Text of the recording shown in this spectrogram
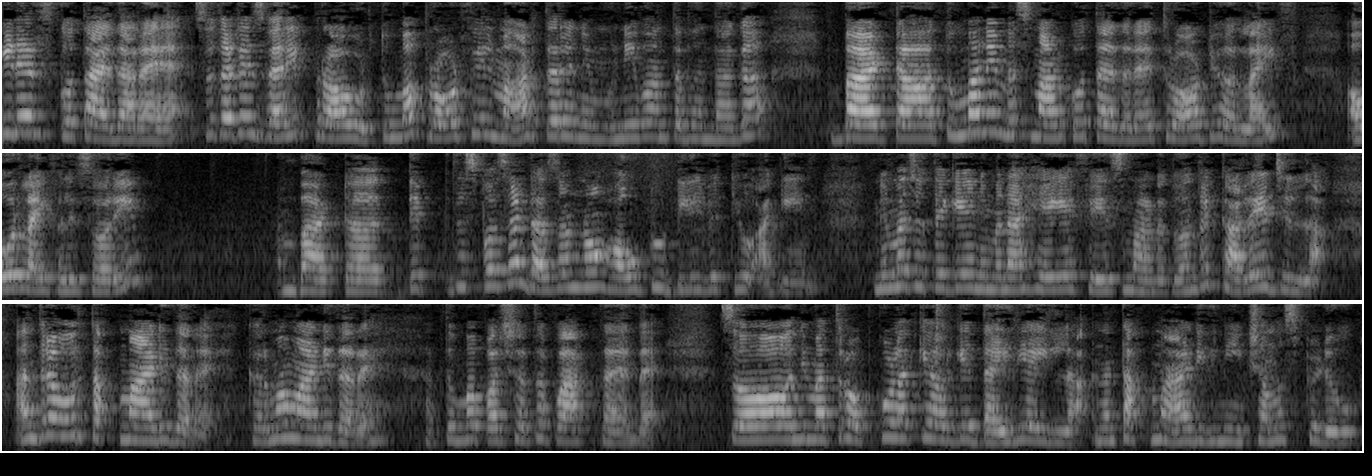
ಈಡೇರಿಸ್ಕೋತಾ ಇದ್ದಾರೆ. So that is very proud ತುಂಬಾ ಪ್ರೌಡ್ ಫೀಲ್ ಮಾಡ್ತಾರೆ ನೀವು ನೀವು ಅಂತ ಬಂದಾಗ. ಬಟ್ ತುಂಬಾನೇ ಮಿಸ್ ಮಾಡ್ಕೋತಾ ಇದ್ದಾರೆ ಥ್ರೂ ಔಟ್ ಯುವರ್ ಲೈಫ್ ಅವ್ರ ಲೈಫಲ್ಲಿ sorry but this person doesn't know how to deal with you again ನಿಮ್ಮ ಜೊತೆಗೆ ನಿಮ್ಮನ್ನ ಹೇಗೆ ಫೇಸ್ ಮಾಡೋದು? ಅಂದ್ರೆ ಕರೇಜ್ ಇಲ್ಲ. ಅಂದ್ರೆ ಅವ್ರು ತಪ್ಪು ಮಾಡಿದ್ದಾರೆ, ಕರ್ಮ ಮಾಡಿದ್ದಾರೆ. ತುಂಬಾ ಪಶ್ಚಾತ್ತಾಪ ಆಗ್ತಾ ಇದೆ. ಸೊ ನಿಮ್ಮ ಹತ್ರ ಒಪ್ಕೊಳಕ್ಕೆ ಅವ್ರಿಗೆ ಧೈರ್ಯ ಇಲ್ಲ. ನಾನು ತಪ್ಪು ಮಾಡಿದೀನಿ, ಕ್ಷಮಿಸ್ಬಿಡು.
